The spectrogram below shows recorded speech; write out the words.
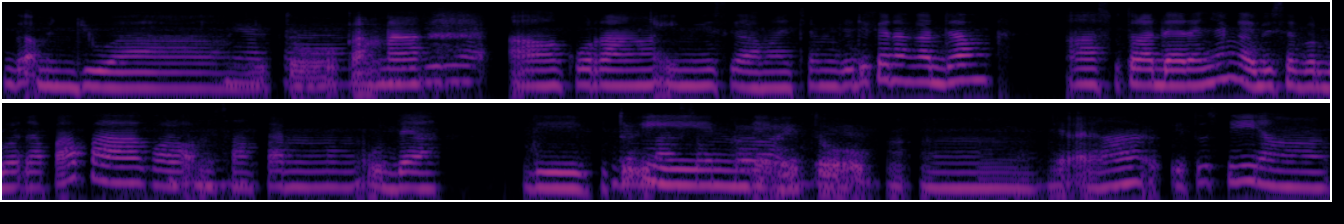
nggak menjual ya gitu, kan. karena eh, kurang ini segala macam. Jadi kadang-kadang eh, sutradaranya nggak bisa berbuat apa-apa kalau Hmm. misalkan udah digituin kayak itu gitu. Mm-mm. Ya karena itu sih yang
